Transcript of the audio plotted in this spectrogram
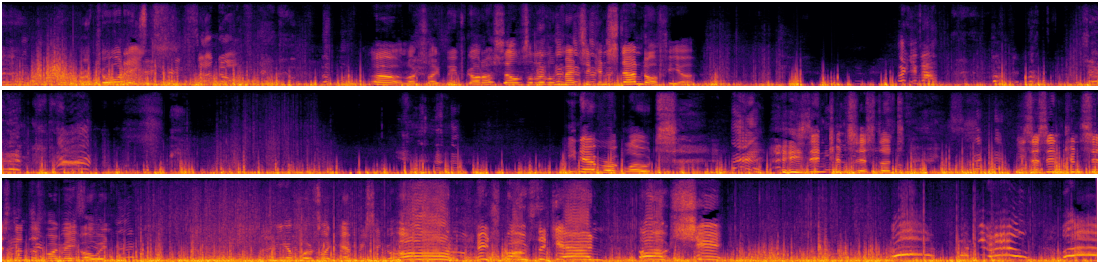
Recording. Stand off. Oh, looks like we've got ourselves a little Mexican standoff here. I give up. Shoot him. He never uploads. He's inconsistent. He's as inconsistent as my mate Owen. And he uploads like every single. Oh! It's exposed again! Oh shit! Oh! Fucking hell! Oh!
